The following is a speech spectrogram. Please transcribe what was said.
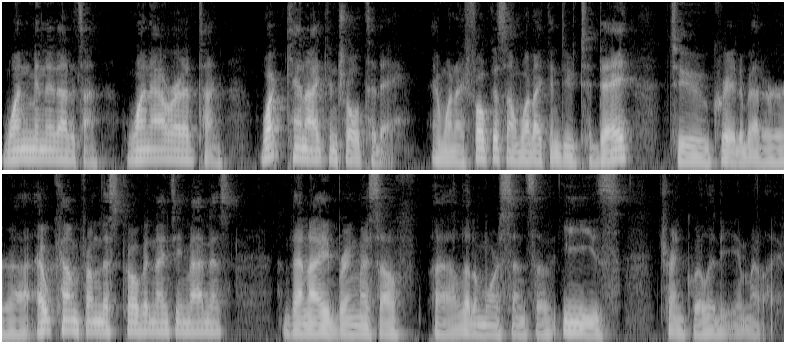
one minute at a time, one hour at a time. What can I control today? And when I focus on what I can do today to create a better uh, outcome from this COVID-19 madness, then I bring myself a little more sense of ease, tranquility in my life.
